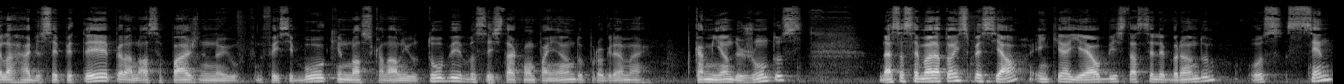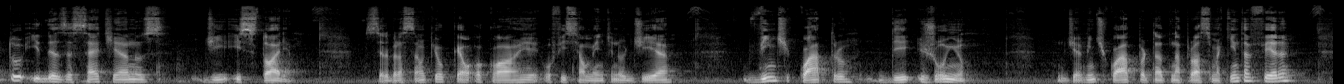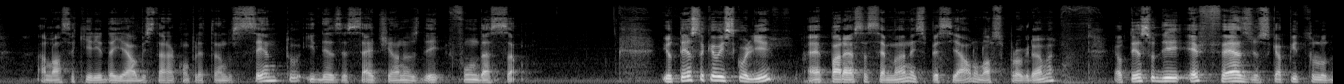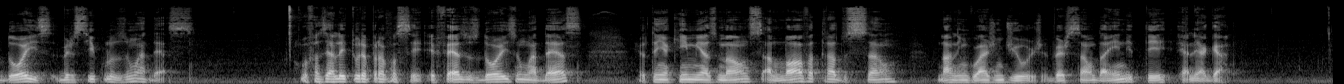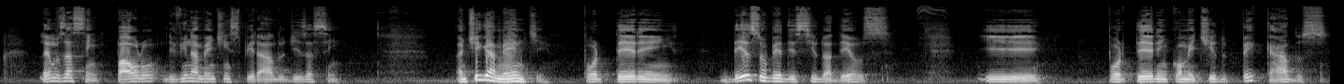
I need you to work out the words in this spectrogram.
Pela Rádio CPT, pela nossa página no, no Facebook, no nosso canal no YouTube, você está acompanhando o programa Caminhando Juntos. Nessa semana tão especial em que a IELB está celebrando os 117 anos de história. Celebração que ocorre oficialmente no dia 24 de junho. No dia 24, portanto, na próxima quinta-feira, a nossa querida IELB estará completando 117 anos de fundação. E o texto que eu escolhi é para essa semana especial no nosso programa é o texto de Efésios, capítulo 2, versículos 1 a 10. Vou fazer a leitura para você. Efésios 2, 1 a 10. Eu tenho aqui em minhas mãos a nova tradução na linguagem de hoje, versão da NTLH. Lemos assim: Paulo, divinamente inspirado, diz assim: Antigamente, por terem desobedecido a Deus e por terem cometido pecados,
